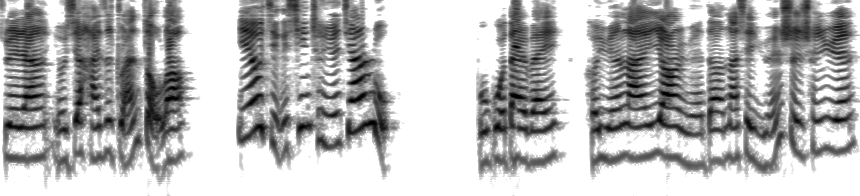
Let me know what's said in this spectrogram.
虽然有些孩子转走了，也有几个新成员加入，不过戴维和原来幼儿园的那些原始成员，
